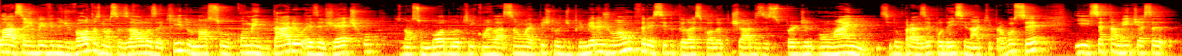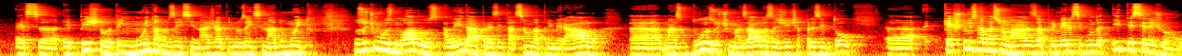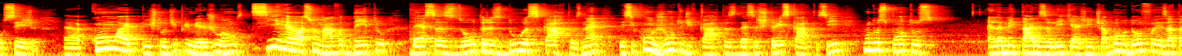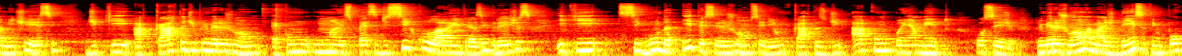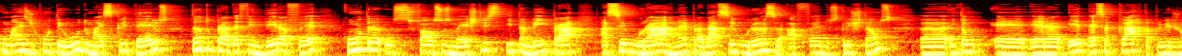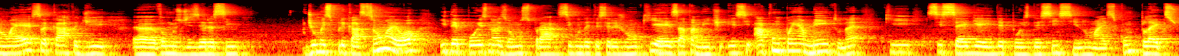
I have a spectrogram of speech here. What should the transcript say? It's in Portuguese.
Olá, seja bem-vindo de volta às nossas aulas aqui do nosso comentário exegético, do nosso módulo aqui com relação à Epístola de 1 João, oferecido pela Escola Charles Spurgeon Online. Tem sido um prazer poder ensinar aqui para você e certamente essa, essa epístola tem muito a nos ensinar, já tem nos ensinado muito. Nos últimos módulos, além da apresentação da primeira aula, uh, nas duas últimas aulas a gente apresentou uh, questões relacionadas à primeira, segunda e terceira João, ou seja, uh, como a epístola de 1 João se relacionava dentro dessas outras duas cartas, né? Desse conjunto de cartas, dessas três cartas. E um dos pontos elementares ali que a gente abordou foi exatamente esse, de que a carta de 1 João é como uma espécie de circular entre as igrejas e que segunda e terceira João seriam cartas de acompanhamento. Ou seja, 1 João é mais densa, tem um pouco mais de conteúdo, mais critérios, tanto para defender a fé contra os falsos mestres e também para assegurar, né, para dar segurança à fé dos cristãos. Uh, então, é, era essa carta, 1 João é essa carta de, uh, vamos dizer assim, de uma explicação maior e depois nós vamos para 2 e 3 João, que é exatamente esse acompanhamento, né, que se segue aí depois desse ensino mais complexo.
